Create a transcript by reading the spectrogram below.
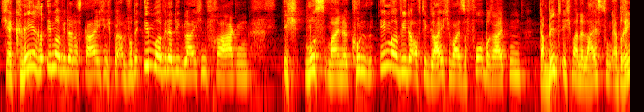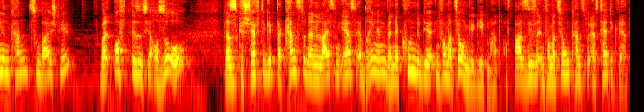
ich erkläre immer wieder das Gleiche, ich beantworte immer wieder die gleichen Fragen. Ich muss meine Kunden immer wieder auf die gleiche Weise vorbereiten, damit ich meine Leistung erbringen kann, zum Beispiel. Weil oft ist es ja auch so, dass es Geschäfte gibt, da kannst du deine Leistung erst erbringen, wenn der Kunde dir Informationen gegeben hat. Auf Basis dieser Informationen kannst du erst tätig werden.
